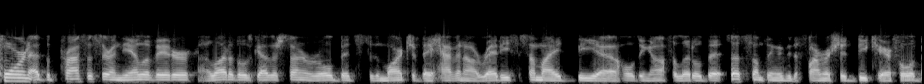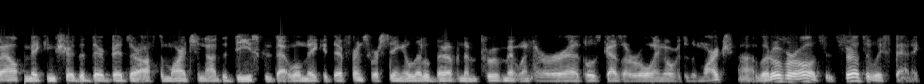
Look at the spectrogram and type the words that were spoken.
Corn at the processor and the elevator, a lot of those guys are starting to roll bids to the March if they haven't already. Some might be uh, holding off a little bit. So that's something maybe the farmer should be careful about, making sure that their bids are off the March and not the D's because that will make a difference. We're seeing a little bit of an improvement when uh, those guys are rolling over to the March. Uh, but overall, it's, it's relatively static.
